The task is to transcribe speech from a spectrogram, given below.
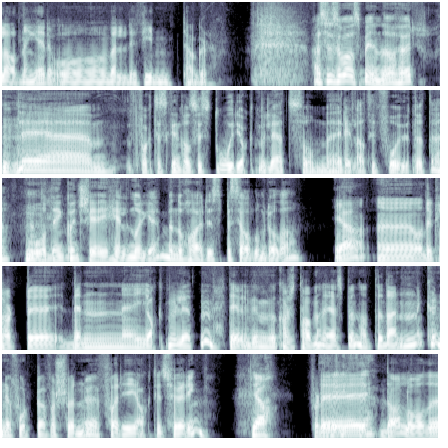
ladninger og veldig fint tagle. Jeg syns det var spennende å høre. Mhm. Det er faktisk en ganske stor jaktmulighet som relativt få utnytter. Mm. Og den kan skje i hele Norge, men du har spesialområder. Ja, øh, og det er klart, øh, den jaktmuligheten, det, vi må kanskje ta med det, Espen, at den kunne fort ha forsvunnet ved forrige jakttidsføring. Ja. For Det. Mm. da lå det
